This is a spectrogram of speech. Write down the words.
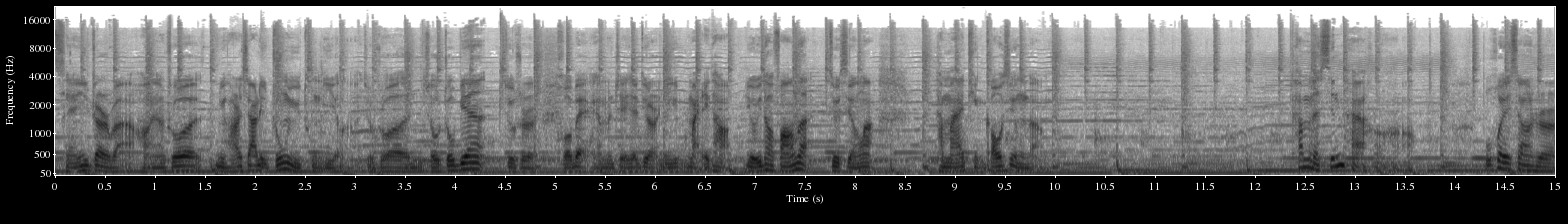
前一阵儿吧，好像说女孩家里终于同意了，就说你周周边就是河北什么这些地儿，你买一套有一套房子就行了，他们还挺高兴的。他们的心态很好，不会像是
